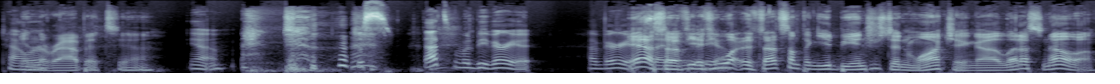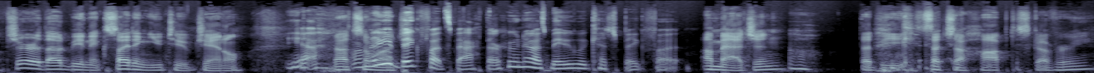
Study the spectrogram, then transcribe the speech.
tower. In the rabbits, yeah. yeah. Just that would be very a very Yeah, so if if you want if that's something you'd be interested in watching, uh, let us know. I'm sure that would be an exciting YouTube channel. yeah, not or so maybe much. Bigfoot's back there. Who knows? Maybe we'd catch Bigfoot. Imagine. Oh. That'd be such a hop discovery.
